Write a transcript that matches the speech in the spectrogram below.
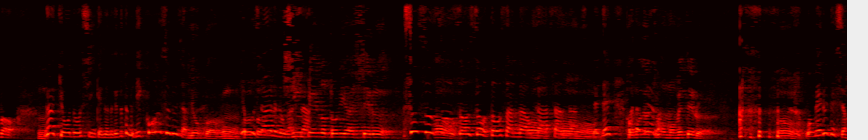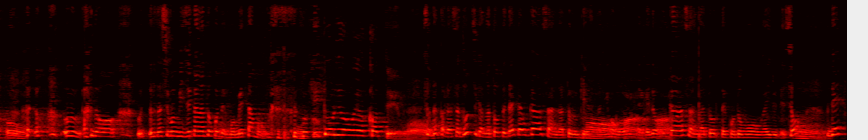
母が共同親権なんだけど例えば離婚するじゃんよくん。よくさあるのがさ親権の取り合いしてるそうそうそうそうそう。お父さんだお母さんだっつってね、友達も揉めてる。うん。揉めるでしょ、うん。あのうんあの私も身近なとこで揉めたもん、一人親家庭は？そうだからさどっちかが取って大体お母さんが取るケースが日本は多いんだけど、はいはい。お母さんが取って子供がいるでしょ、うん。で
